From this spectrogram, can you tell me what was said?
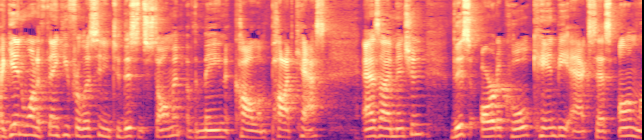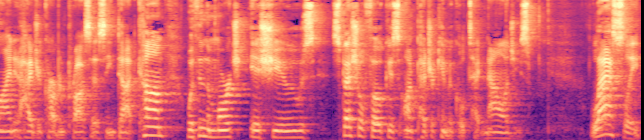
Again, want to thank you for listening to this installment of the main column podcast. As I mentioned, this article can be accessed online at hydrocarbonprocessing.com within the March issue's special focus on petrochemical technologies. Lastly,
